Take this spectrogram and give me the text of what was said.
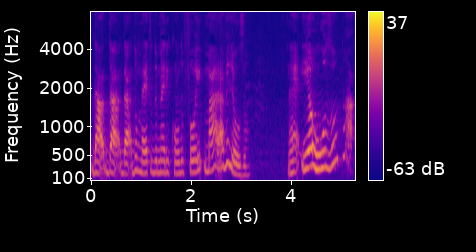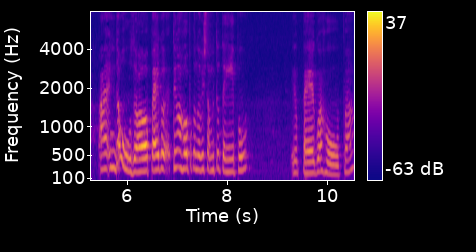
da, da, da, do método Mericondo foi maravilhoso. Né? E eu uso, ainda uso. Eu pego, tem uma roupa que eu não visto há muito tempo, eu pego a roupa,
